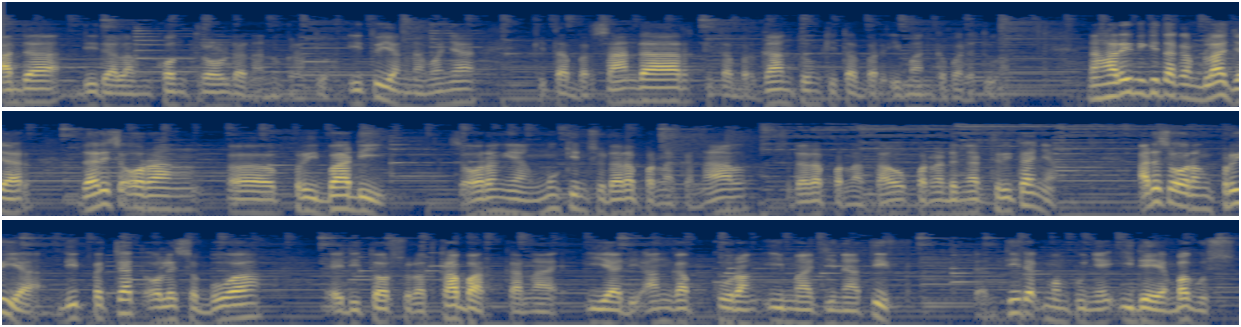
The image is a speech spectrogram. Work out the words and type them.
ada di dalam kontrol dan anugerah Tuhan. Itu yang namanya kita bersandar, kita bergantung, kita beriman kepada Tuhan. Nah hari ini kita akan belajar dari seorang uh, pribadi, seorang yang mungkin saudara pernah kenal, saudara pernah tahu, pernah dengar ceritanya. Ada seorang pria dipecat oleh sebuah editor surat kabar karena ia dianggap kurang imajinatif dan tidak mempunyai ide yang bagus,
